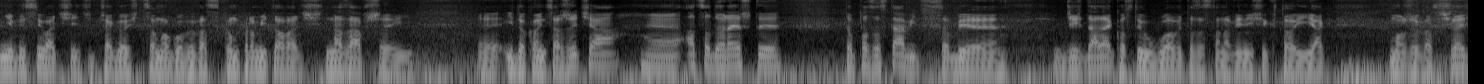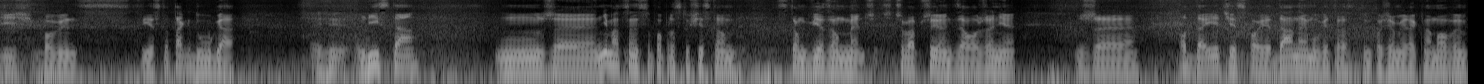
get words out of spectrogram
nie wysyłać sieci czegoś, co mogłoby Was skompromitować na zawsze i, i do końca życia. A co do reszty, to pozostawić sobie gdzieś daleko z tyłu głowy to zastanowienie się, kto i jak może Was śledzić, bo więc jest to tak długa lista Mm, że nie ma sensu po prostu się z tą, z tą wiedzą męczyć. Trzeba przyjąć założenie, że oddajecie swoje dane, mówię teraz o tym poziomie reklamowym,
